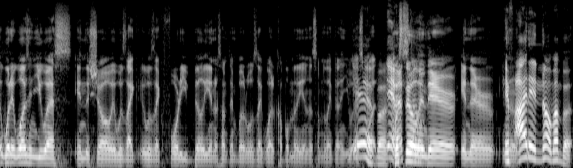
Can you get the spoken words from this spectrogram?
what it was in U.S. in the show, it was like it was like 40 billion or something, but it was like what a couple million or something like that in U.S. Yeah, but, but- Yeah, but still, still- in their in their. in if their- I didn't know, remember,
